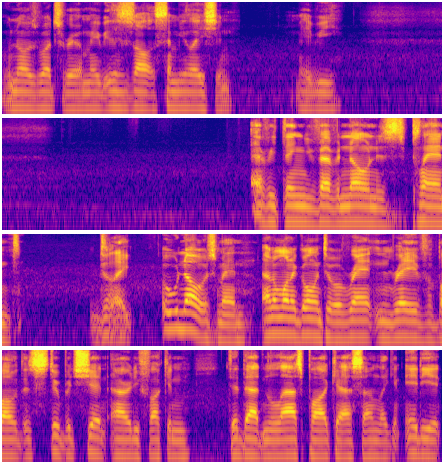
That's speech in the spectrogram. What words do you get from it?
Who knows what's real? Maybe this is all a simulation. Maybe everything you've ever known is planned like who knows, man? I don't want to go into a rant and rave about this stupid shit. I already fucking did that in the last podcast. Sound like an idiot.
